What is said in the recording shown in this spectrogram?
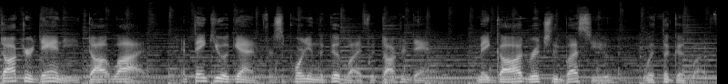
drdanny.live. And thank you again for supporting The Good Life with Dr. Danny. May God richly bless you with The Good Life.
